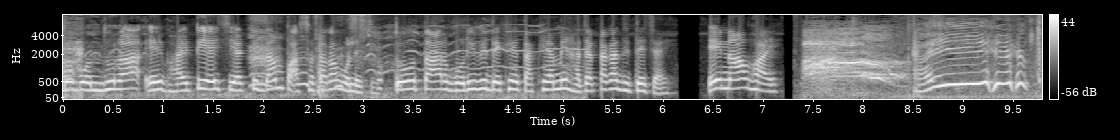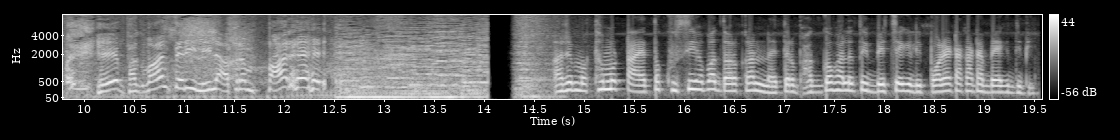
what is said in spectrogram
তো বন্ধুরা এই ভাইটি এই চেয়ারটির দাম পাঁচশো টাকা বলেছে। তো তার গরিবি দেখে তাকে আমি হাজার টাকা দিতে চাই। এ না ভাই। হে ভগবান তেরি লীলা পার হে। আরে মাথা মোটা এত খুশি হবার দরকার নাই। তোর ভাগ্য ভালো তুই বেঁচে গেলি পরে টাকাটা ব্যাগ দিবি।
